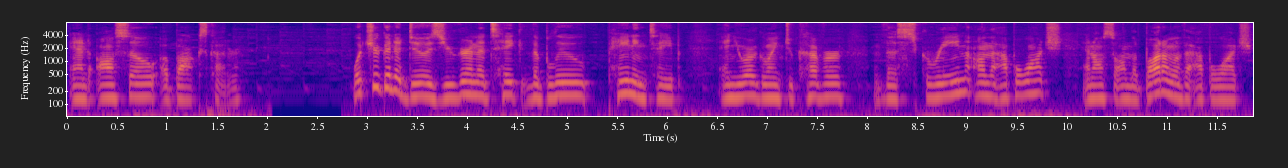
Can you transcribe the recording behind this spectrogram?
and also a box cutter. What you're going to do is you're going to take the blue painting tape and you are going to cover the screen on the Apple Watch and also on the bottom of the Apple Watch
